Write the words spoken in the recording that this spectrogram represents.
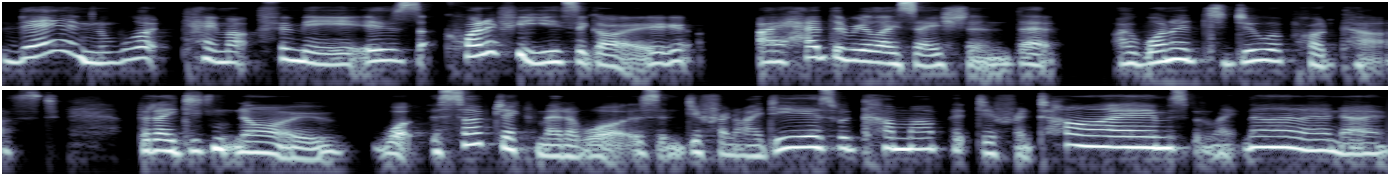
then what came up for me is quite a few years ago, I had the realization that I wanted to do a podcast, but I didn't know what the subject matter was, and different ideas would come up at different times. But I'm like, no, no, no.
